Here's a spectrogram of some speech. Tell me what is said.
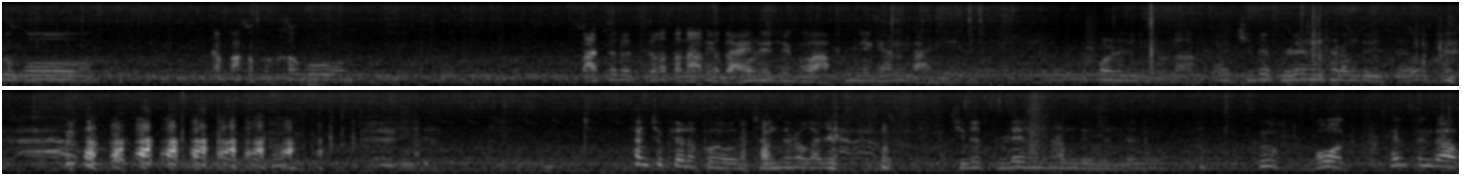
쓰고 깜빡깜빡하고 마트를 들어갔다 나왔다 몇 나이 번 드시고 아픈 얘기 하는 거 아니에요. 몇 번을 했는지 몰라. 아, 집에 불내는 사람도 있어요. 한쪽 펴놓고 잠들어가지고 집에 불내는 사람도 있는데 뭐. 그뭐 텐트인가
